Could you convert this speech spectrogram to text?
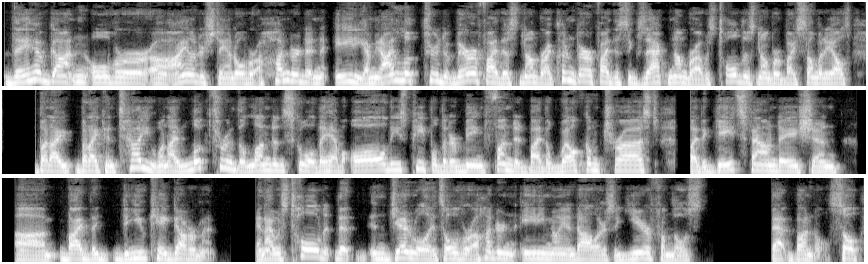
They have gotten over, uh, I understand, over 180. I mean, I looked through to verify this number. I couldn't verify this exact number. I was told this number by somebody else. But I, but I can tell you when I look through the London School, they have all these people that are being funded by the Wellcome Trust, by the Gates Foundation, um, by the, the UK government. And I was told that in general, it's over $180 million a year from those, that bundle. So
